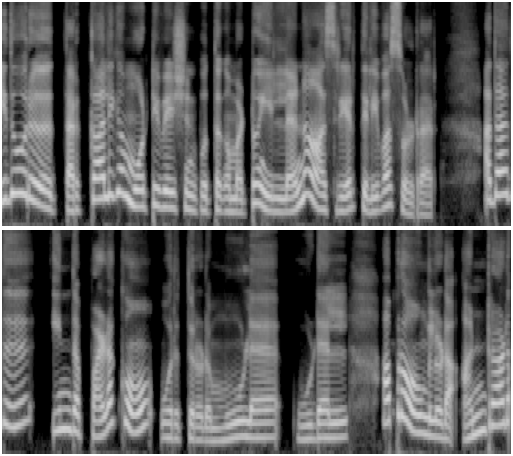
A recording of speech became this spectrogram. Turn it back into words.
இது ஒரு தற்காலிக மோட்டிவேஷன் புத்தகம் மட்டும் இல்லைன்னு ஆசிரியர் தெளிவா சொல்றார். அதாவது இந்த பழக்கம் ஒருத்தரோட மூளை உடல் அப்புறம் அவங்களோட அன்றாட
